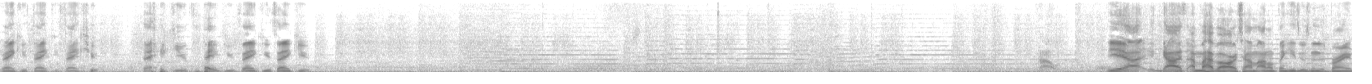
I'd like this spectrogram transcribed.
Thank you, thank you, thank you. Thank you, thank you, thank you, thank you. Yeah, guys, I'm gonna have a hard time. I don't think he's using his brain.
